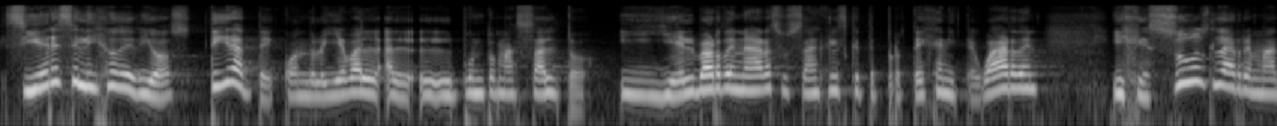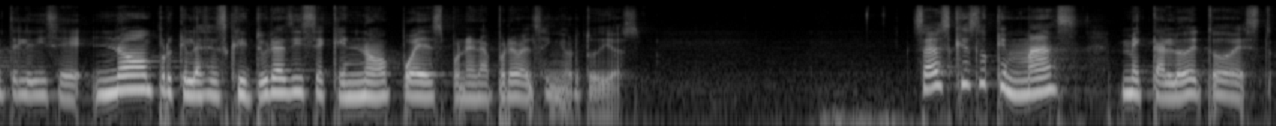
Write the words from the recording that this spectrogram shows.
si eres el Hijo de Dios, tírate cuando lo lleva al, punto más alto y Él va a ordenar a sus ángeles que te protejan y te guarden. Y Jesús la remate y le dice, no, porque las escrituras dice que no puedes poner a prueba al Señor tu Dios. ¿Sabes qué es lo que más me caló de todo esto?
